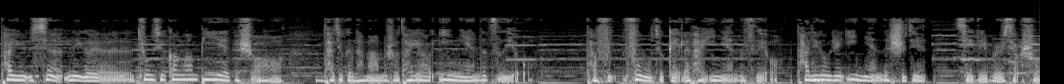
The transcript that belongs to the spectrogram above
他有现那个中学刚刚毕业的时候，他就跟他妈妈说，他要一年的自由，他父父母就给了他一年的自由，他就用这一年的时间写这本小说。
